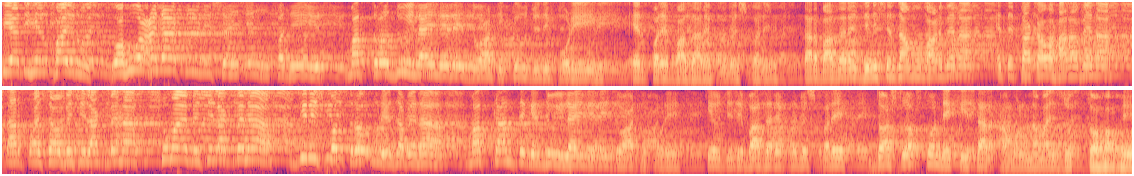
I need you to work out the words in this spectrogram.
বিয়াদিহিল খায়রু ওয়া হুয়া আলা কুল্লি শাইইন কাদির। মাত্র দুই লাইনের এই দোয়াটি কেউ যদি পড়ে, এরপরে বাজারে প্রবেশ করে, তার বাজারে জিনিসের দামও বাড়বে না, এতে টাকাও হারাবে না, তার পয়সাও বেশি লাগবে না, সময় বেশি লাগবে না, জিনিসপত্র উড়ে যাবে না, মাঝখান থেকে দুই লাইনের এই দোয়াটি পড়ে। কেউ যদি বাজারে প্রবেশ করে, দশ লক্ষ নেকি তার আমল নামায় যুক্ত হবে।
